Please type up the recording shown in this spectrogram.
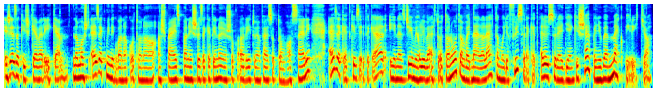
és ez a kis keverékem. Na most ezek mindig vannak otthon a, a Spice-ban, és ezeket én nagyon sok rétűen felszoktam használni. Ezeket képzeljétek el, én ezt Jamie Olivertől tanultam, vagy nála láttam, hogy a fűszereket először egy ilyen kis serpenyőben megpirítja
